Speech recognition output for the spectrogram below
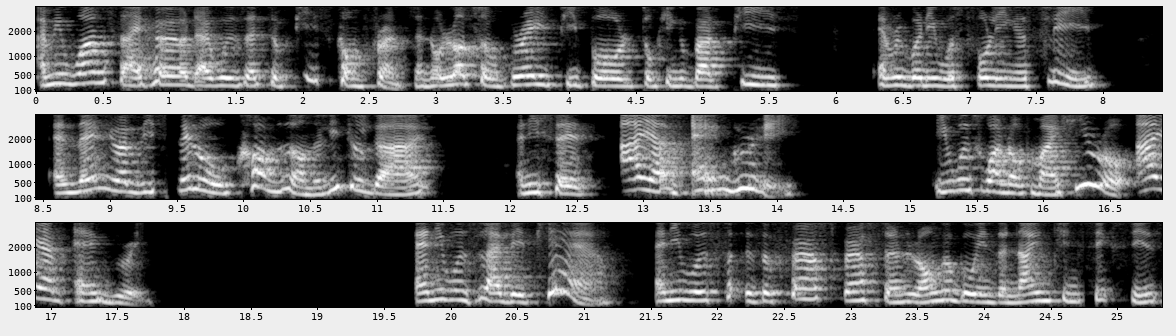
I mean, once I heard I was at a peace conference and lots of great people talking about peace. Everybody was falling asleep. And then you have this fellow who comes on, a little guy, and he said, I am angry. He was one of my heroes. I am angry. And he was L'Abbé Pierre. And he was the first person long ago in the 1960s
